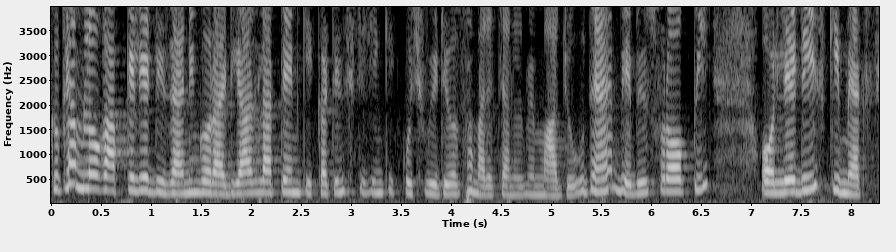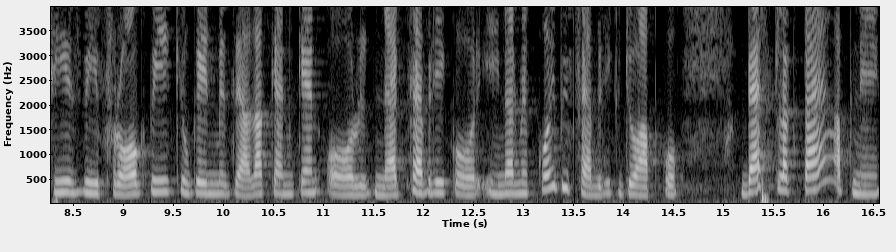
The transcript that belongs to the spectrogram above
क्योंकि हम लोग आपके लिए डिज़ाइनिंग और आइडियाज़ लाते हैं, इनकी कटिंग, स्टिचिंग की कुछ वीडियोस हमारे चैनल में मौजूद हैं, बेबीज़ फ्रॉक भी और लेडीज़ की मैक्सीज भी, फ्रॉक भी, क्योंकि इनमें ज़्यादा कैन कैन और नेट फैब्रिक और इनर में कोई भी फैब्रिक जो आपको बेस्ट लगता है, अपने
